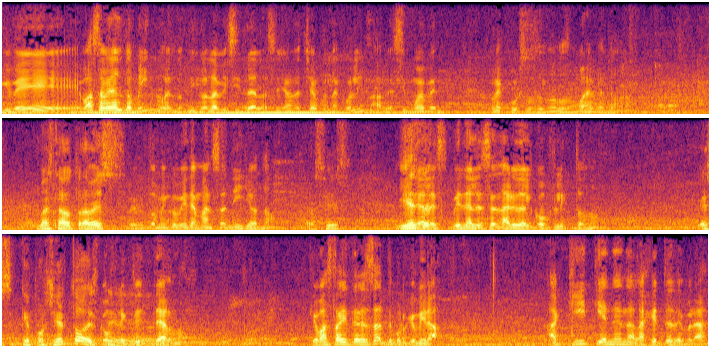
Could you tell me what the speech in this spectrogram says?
y ve, vas a ver el domingo, el domingo la visita de la señora Chebuena Colima, a ver si mueven recursos o no los mueven, ¿no? Va a estar otra vez. El domingo viene a Manzanillo, ¿no? Así es. Y Viene, este, al, es- viene al escenario del conflicto, ¿no? es que por cierto, El este, conflicto interno. Que va a estar interesante porque mira, aquí tienen a la gente de Brad,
